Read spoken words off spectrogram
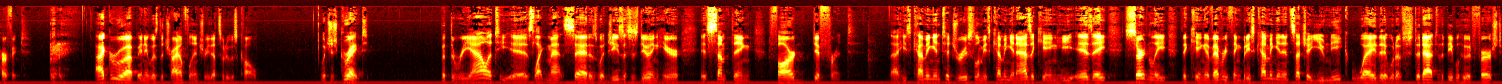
Perfect. I grew up and it was the triumphal entry. That's what it was called, which is great. But the reality is, like Matt said, is what Jesus is doing here is something far different. Uh, he's coming into Jerusalem. He's coming in as a king. He is a certainly the king of everything, but he's coming in in such a unique way that it would have stood out to the people who had first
